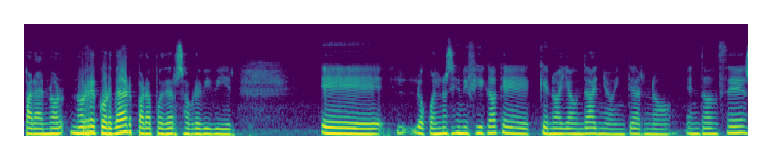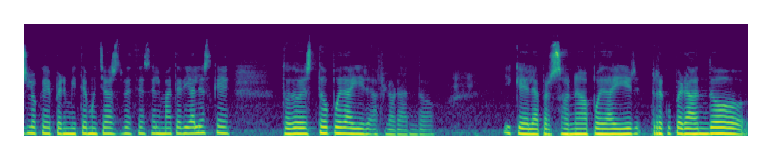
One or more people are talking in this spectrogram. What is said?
para no, no recordar, para poder sobrevivir. Eh, lo cual no significa que, no haya un daño interno. Entonces, lo que permite muchas veces el material es que todo esto pueda ir aflorando y que la persona pueda ir recuperando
